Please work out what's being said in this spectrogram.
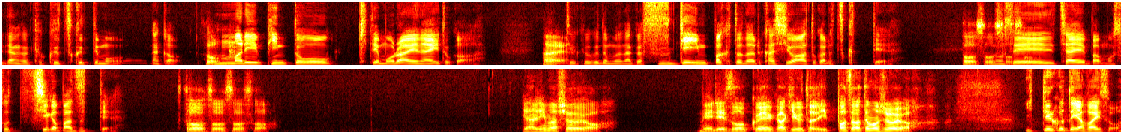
々なんか曲作ってもなんかあんまりピント来てもらえないとかはい。っていう曲でもなんかすっげえインパクトのある歌詞を後から作ってそうそうそう載そう。せちゃえばもうそっちがバズってそうそうそうそう。やりましょうよ。メレゾーク絵描き歌で一発当てましょうよ。言ってることやばいぞ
